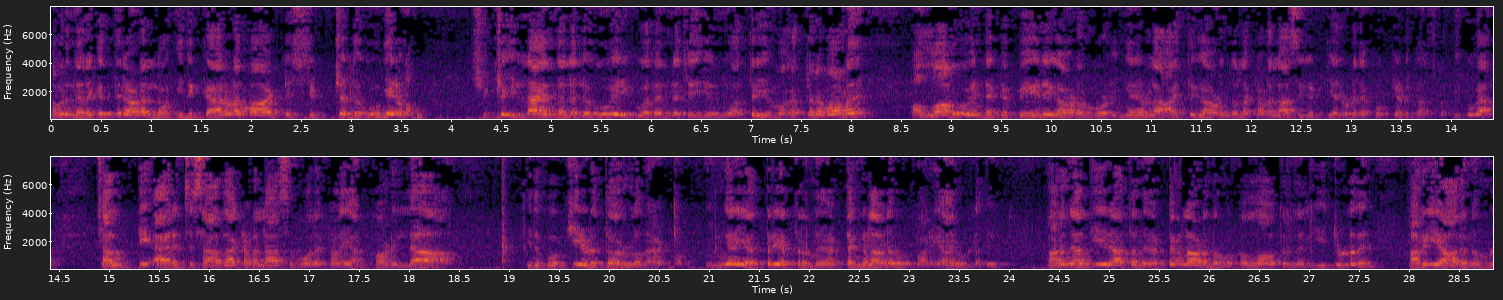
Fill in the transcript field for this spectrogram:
അവർ നരകത്തിലാണല്ലോ. ഇത് കാരണമായിട്ട് ശിക്ഷ ലഘൂകരണം. ശിക്ഷയില്ല എന്നല്ല ലഘൂകരിക്കുക തന്നെ ചെയ്യുന്നു. അത്രയും മഹത്തരമാണ്. അള്ളാഹുവിന്റെ ഒക്കെ പേര് കാണുമ്പോൾ ഇങ്ങനെയുള്ള ആയത്ത് കാണുന്നുള്ള കടലാസ് കിട്ടിയാൽ ഉടനെ പൊക്കിയെടുക്കാൻ ശ്രദ്ധിക്കുക. ചവിട്ടി അരച്ച് സാധാ കടലാസ് പോലെ കളയാൻ പാടില്ല. ഇത് പൊക്കിയെടുത്താലുള്ള നേട്ടം. ഇങ്ങനെ എത്രയെത്ര നേട്ടങ്ങളാണ് നമുക്ക് പറയാനുള്ളത്. പറഞ്ഞാൽ തീരാത്ത നേട്ടങ്ങളാണ് നമുക്ക് അള്ളാഹുത്തിൽ നൽകിയിട്ടുള്ളത്. അറിയാതെ നമ്മൾ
